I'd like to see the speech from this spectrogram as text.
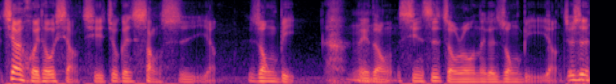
现在回头想，其实就跟丧尸一样，zombie 那种行尸走肉那个 zombie 一样，就是。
